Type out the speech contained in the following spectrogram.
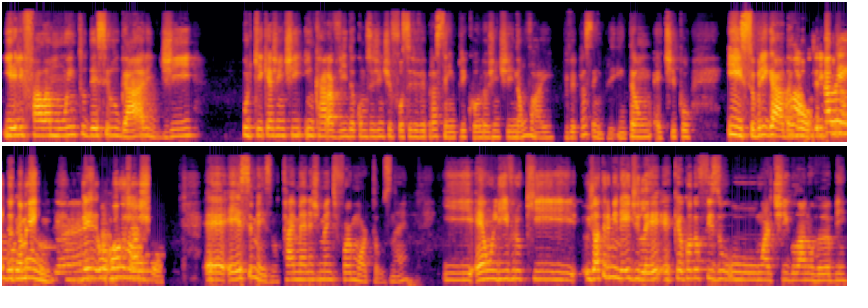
E ele fala muito desse lugar de por que, que a gente encara a vida como se a gente fosse viver para sempre, quando a gente não vai viver para sempre. Então, é tipo. Isso, obrigada, Rô. Tá lendo também? Né? O Rô já achou. É, é esse mesmo, Time Management for Mortals, né? E é um livro que eu já terminei de ler, é que quando eu fiz o, um artigo lá no Hub,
